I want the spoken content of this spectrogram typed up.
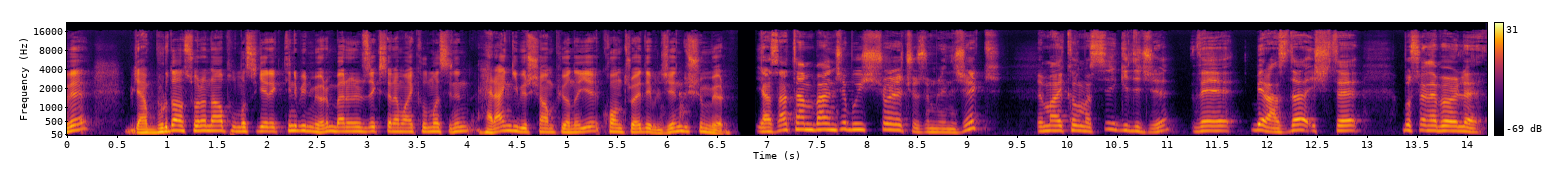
ve yani buradan sonra ne yapılması gerektiğini bilmiyorum. Ben önümüzdeki sene Michael Massey'nin herhangi bir şampiyonayı kontrol edebileceğini düşünmüyorum. Ya zaten bence bu iş şöyle çözümlenecek. Michael Massey gidici ve biraz da işte bu sene böyle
